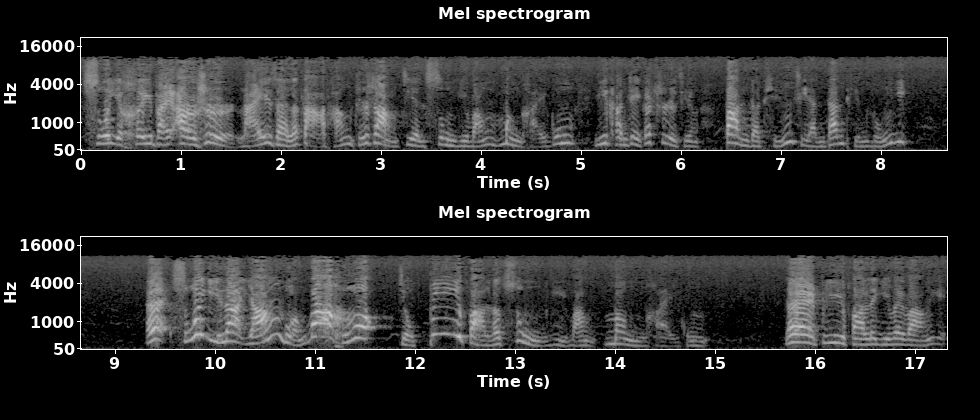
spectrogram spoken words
所以黑白二世来在了大堂之上，见宋义王孟海公，一看这个事情办的挺简单，挺容易。哎，所以呢，杨广挖河。就逼反了宋义王孟海公，哎，逼反了一位王爷。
